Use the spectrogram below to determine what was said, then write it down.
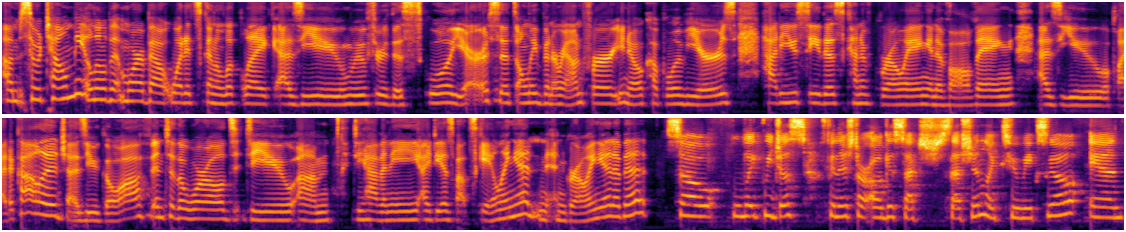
Um, so tell me a little bit more about what it's going to look like as you move through this school year. So it's only been around for, you know, a couple of years. How do you see this kind of growing and evolving as you apply to college, as you go off into the world? Do you, um, do you have any ideas about scaling it and, and growing it a bit? So, like, we just finished our August session like two weeks ago, and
